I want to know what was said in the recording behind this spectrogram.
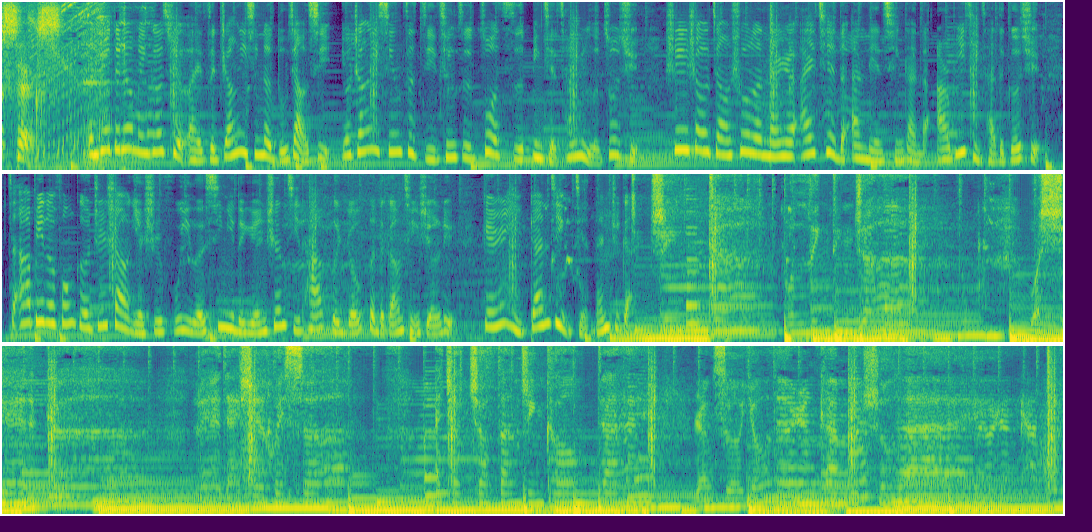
six，本周第六名歌曲来自张艺兴的《独角戏》，由张艺兴自己亲自作词，并且参与了作曲，是一首讲述了男人哀切的暗恋情感的 R&B 题材的歌曲。在 R&B 的风格之上，也是辅以了细腻的原声吉他和柔和的钢琴旋律，给人以干净简单之感。我聆听着我写的歌，略带些灰色，爱悄悄放进口袋，让所有的人看不出来。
